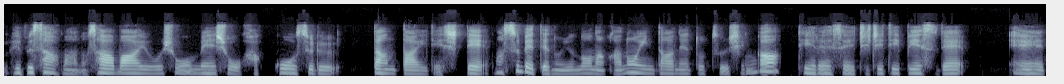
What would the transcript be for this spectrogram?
ウェブサーバーのサーバー用証明書を発行する団体でして、まあ、全ての世の中のインターネット通信が TLS、HTTPS で、えっ、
